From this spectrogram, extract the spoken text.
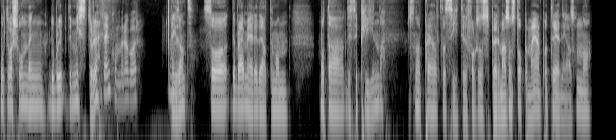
motivasjon, den, du blir, det mister du. Den kommer og går. Ikke sant? Så det blei mer det at man måtte ha disiplin, da. Så nå pleier jeg alltid å si til folk som spør meg, som stopper meg gjerne på trening og sånn, og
